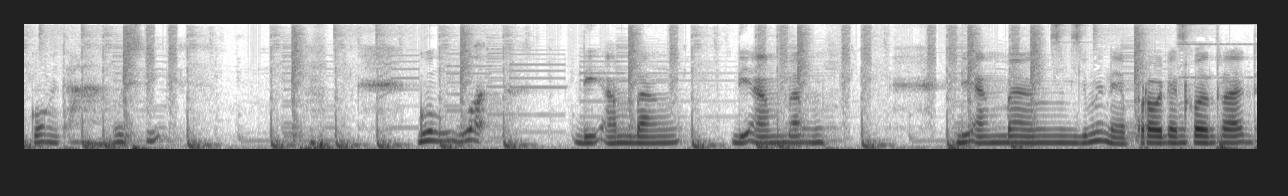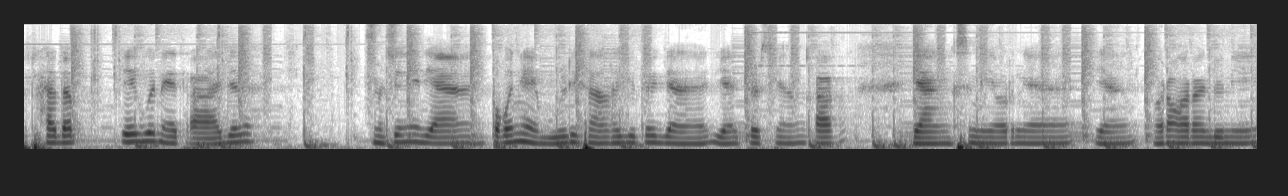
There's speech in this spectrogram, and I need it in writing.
gue nggak tahu sih. Gue gue diambang diambang diambang gimana ya pro dan kontra terhadap ya gue netral aja lah. Maksudnya ya pokoknya ya bully salah gitu. Ya, ya terus yang yang seniornya yang orang-orang dunia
